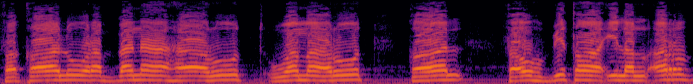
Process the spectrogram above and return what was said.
فقالوا ربنا هاروت وماروت. قال فأهبطا إلى الأرض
